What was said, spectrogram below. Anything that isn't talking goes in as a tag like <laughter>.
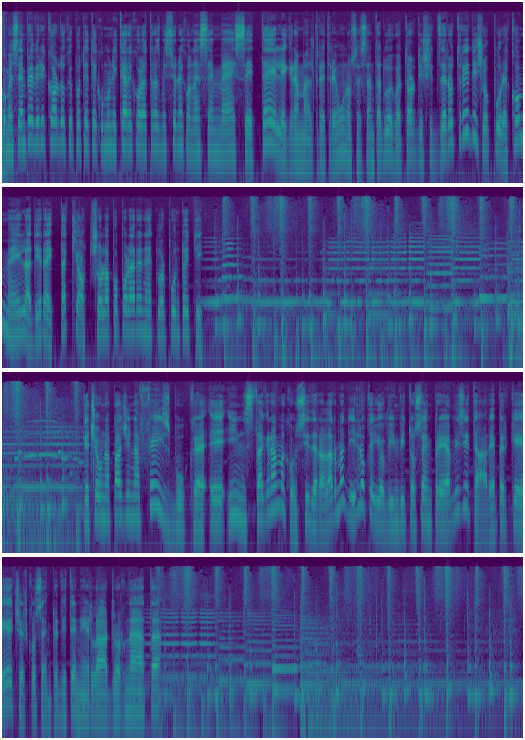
Come sempre vi ricordo che potete comunicare con la trasmissione con sms e telegram al 331 62 14 013 oppure con mail a diretta chiocciolapopolarenetwork.it. che c'è una pagina Facebook e Instagram, considera l'armadillo, che io vi invito sempre a visitare perché cerco sempre di tenerla aggiornata.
